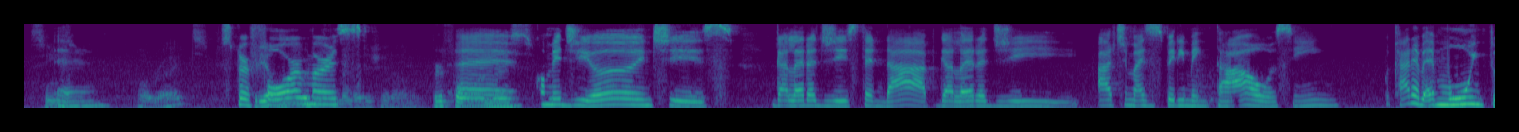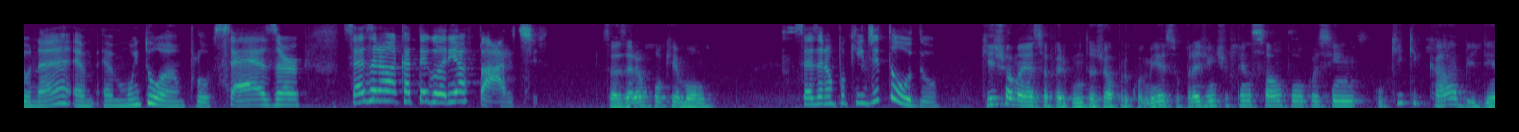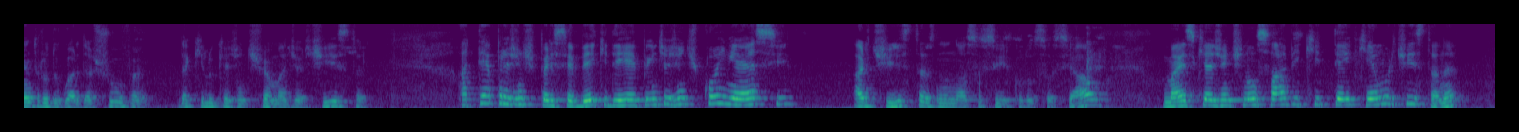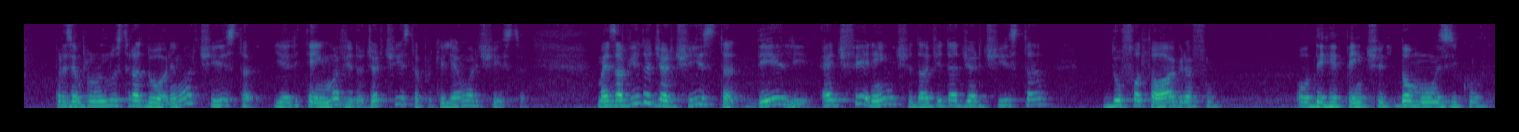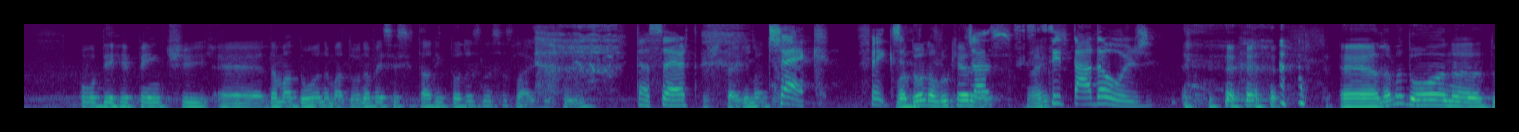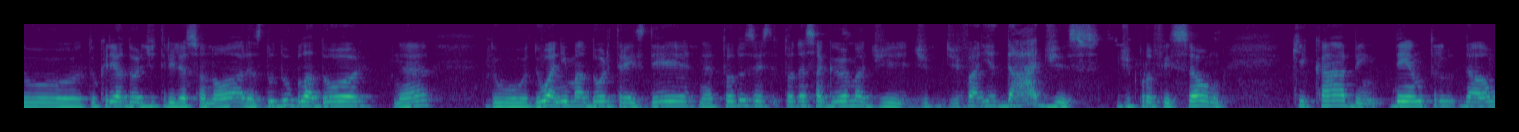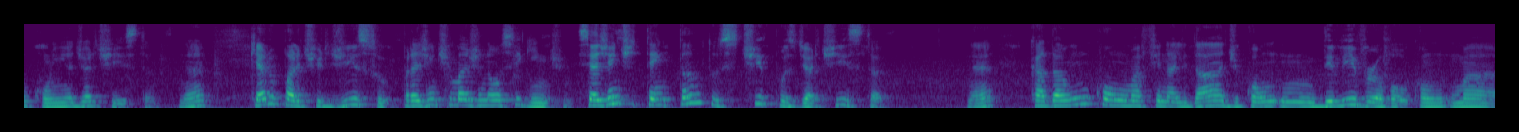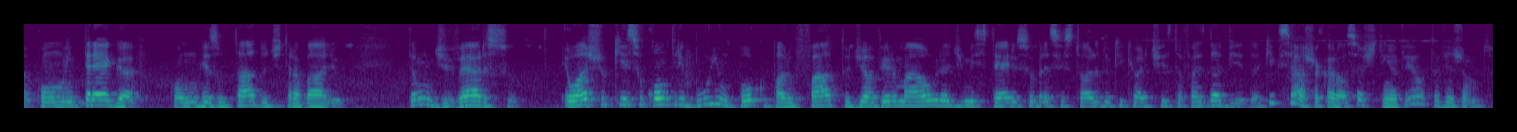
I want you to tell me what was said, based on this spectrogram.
Sim. É, Alright. Os performers, né? performers. É, comediantes, galera de stand-up, galera de arte mais experimental, assim. Cara, é, é muito, né? É, é muito amplo. César. César é uma categoria à parte. César é um Pokémon. César é um pouquinho de tudo. Quis chamar essa pergunta já para o começo para a gente pensar um pouco assim, o que, que cabe dentro do guarda-chuva daquilo que a gente chama de artista, até para a gente perceber que de repente a gente conhece artistas no nosso círculo social, mas que a gente não sabe que tem que é um artista, né? Por exemplo, um ilustrador é um artista e ele tem uma vida de artista porque ele é um artista. Mas a vida de artista dele é diferente da vida de artista do fotógrafo, ou de repente do músico, ou de repente é, da Madonna. Madonna vai ser citada em todas nessas lives. Assim. Tá certo. Hashtag Madonna. Check. Fake. Madonna Look at Já us, right? citada hoje. é, da Madonna, do, do criador de trilhas sonoras, do dublador, né? do, do animador 3D, né? Todos esse, toda essa gama de, de, de variedades de profissão que cabem dentro da alcunha de artista, né? Quero partir disso para a gente imaginar o seguinte: se a gente tem tantos tipos de artista, né? Cada um com uma finalidade, com um deliverable, com uma, com uma entrega, com um resultado de trabalho tão diverso, eu acho que isso contribui um pouco para o fato de haver uma aura de mistério sobre essa história do que, que o artista faz da vida. O que, que você acha, Carol? Você acha que tem a ver ou tá viajando?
